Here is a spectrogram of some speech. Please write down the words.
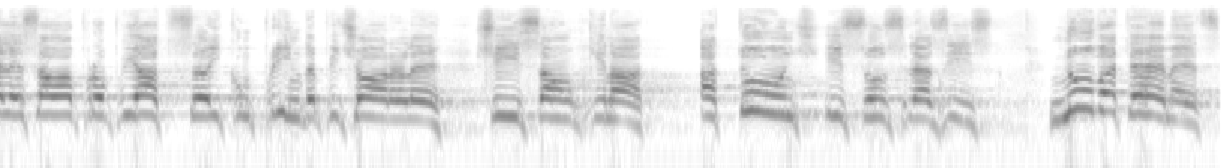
Ele s-au apropiat să-i cuprindă picioarele și i s-au închinat. Atunci Isus le-a zis, nu vă temeți,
